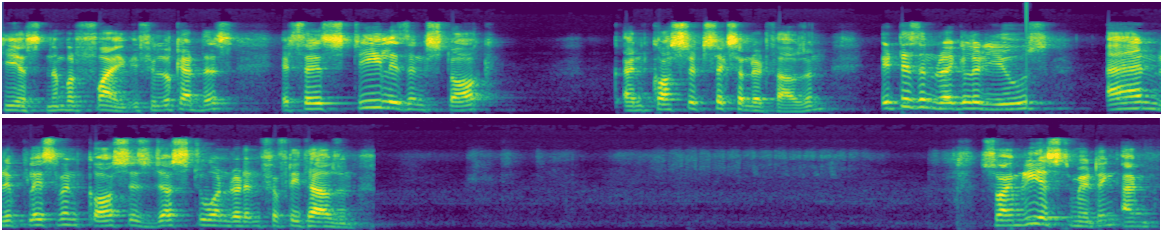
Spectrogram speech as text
Yes, number five. If you look at this, it says steel is in stock and costed 600,000 it is in regular use and replacement cost is just 250,000. So I'm re-estimating, I'm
